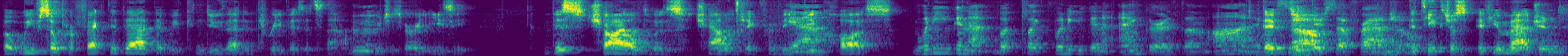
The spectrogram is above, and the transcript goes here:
But we've so perfected that that we can do that in three visits now, mm. which is very easy. This child was challenging for me Yeah. because What are you gonna what like what are you gonna anchor them on if They've- his teeth no. are so fragile? The teeth just if you imagined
